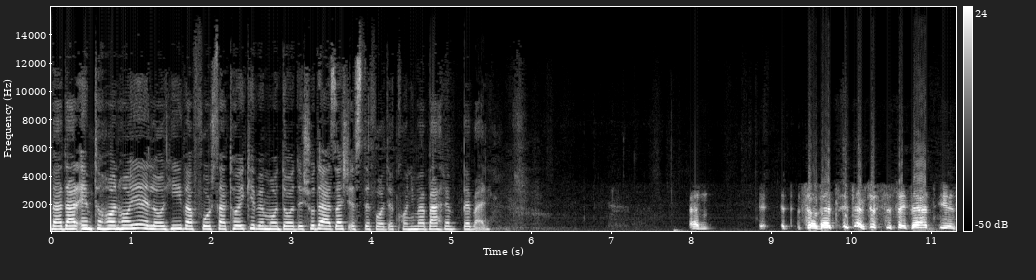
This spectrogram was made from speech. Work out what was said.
و در امتحانهای الهی و فرصتهایی که به ما داده شده ازش استفاده کنیم و بهره ببریم And so that's it, just to say that is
